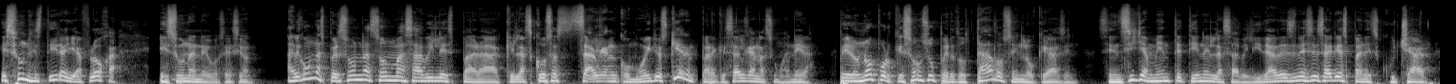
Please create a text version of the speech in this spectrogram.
es una estira y afloja, es una negociación. Algunas personas son más hábiles para que las cosas salgan como ellos quieren, para que salgan a su manera, pero no porque son superdotados en lo que hacen. Sencillamente tienen las habilidades necesarias para escuchar,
